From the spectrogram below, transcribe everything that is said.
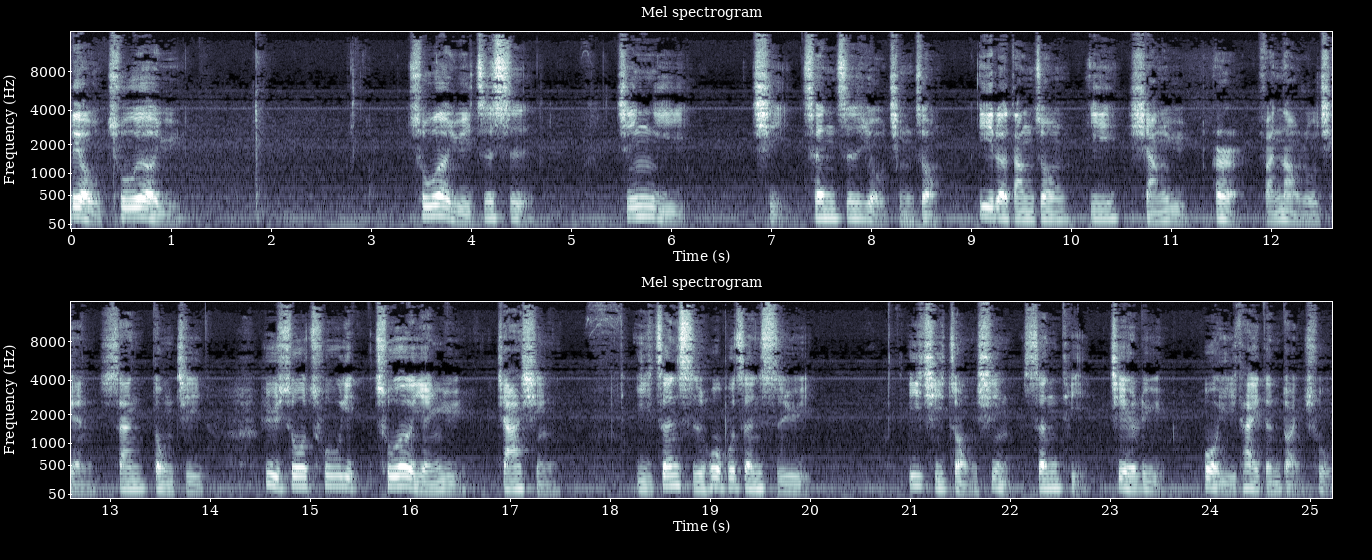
六初恶语，初恶语之事，今已起称之有情众。意乐当中：一想语，二烦恼如前，三动机。欲说出出恶言语，加行，以真实或不真实语，依其种性、身体、戒律或仪态等短处，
